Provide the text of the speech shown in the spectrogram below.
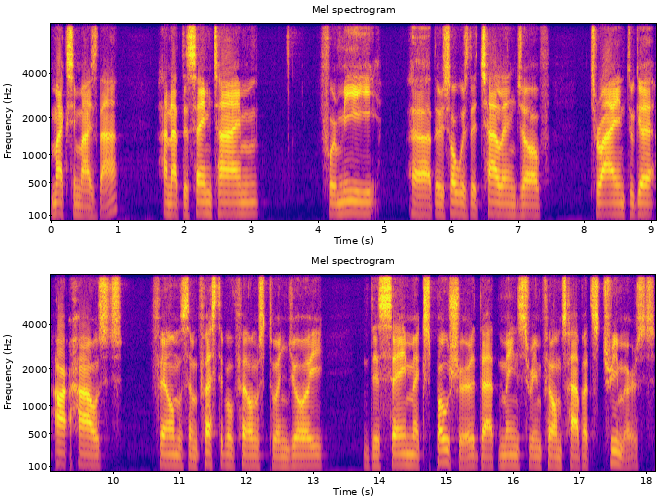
maximize that. And at the same time, for me, uh, there's always the challenge of trying to get art house films and festival films to enjoy the same exposure that mainstream films have at streamers.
